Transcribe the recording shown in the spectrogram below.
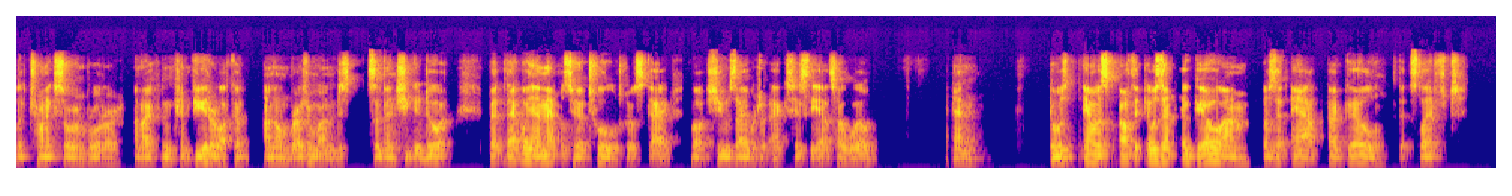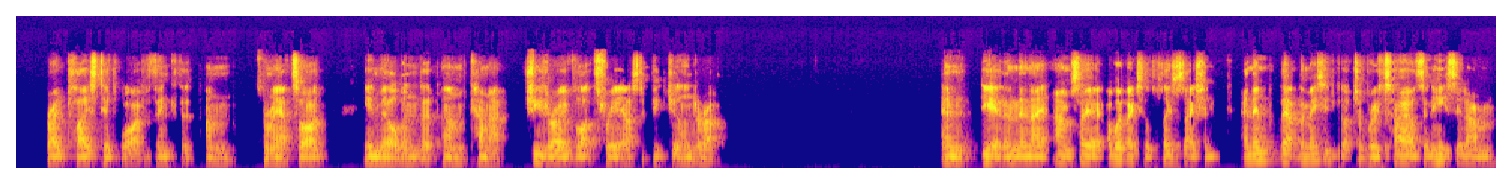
electronics store and brought her an open computer, like a, a non-Brethren one, just so then she could do it. But that way, and that was her tool to escape. Like she was able to access the outside world, and it was it was I think it was a, a girl um it was an out a girl that's left Brad Plaisted's wife I think that um from outside in Melbourne that um come up. She drove like three hours to pick Gerlinda up. And yeah, and then they um so I went back to the police station and then the, the message got to Bruce Hales and he said um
